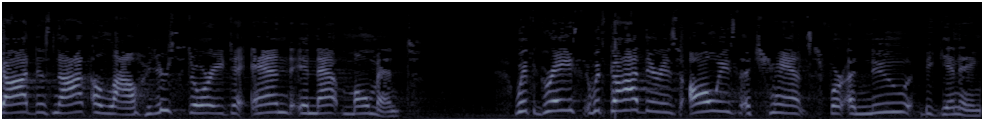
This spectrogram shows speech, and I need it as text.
God does not allow your story to end in that moment. With grace, with God, there is always a chance for a new beginning.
